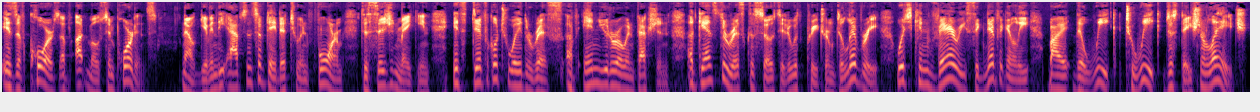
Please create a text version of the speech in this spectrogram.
is of course of utmost importance. Now, given the absence of data to inform decision making, it's difficult to weigh the risks of in utero infection against the risks associated with preterm delivery, which can vary significantly by the week to week gestational age.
